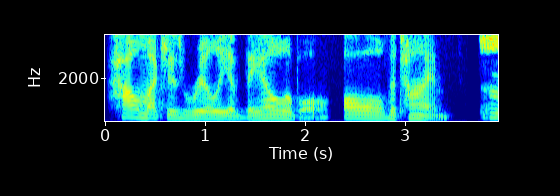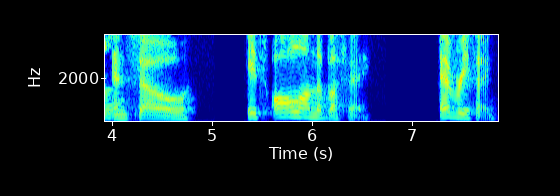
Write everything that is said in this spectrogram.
how much is really available all the time. Uh-huh. And so it's all on the buffet. Everything.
